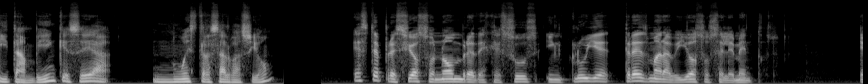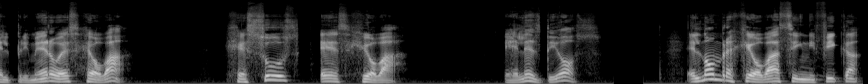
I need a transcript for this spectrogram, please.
y también que sea nuestra salvación? Este precioso nombre de Jesús incluye tres maravillosos elementos. El primero es Jehová. Jesús es Jehová. Él es Dios. El nombre Jehová significa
